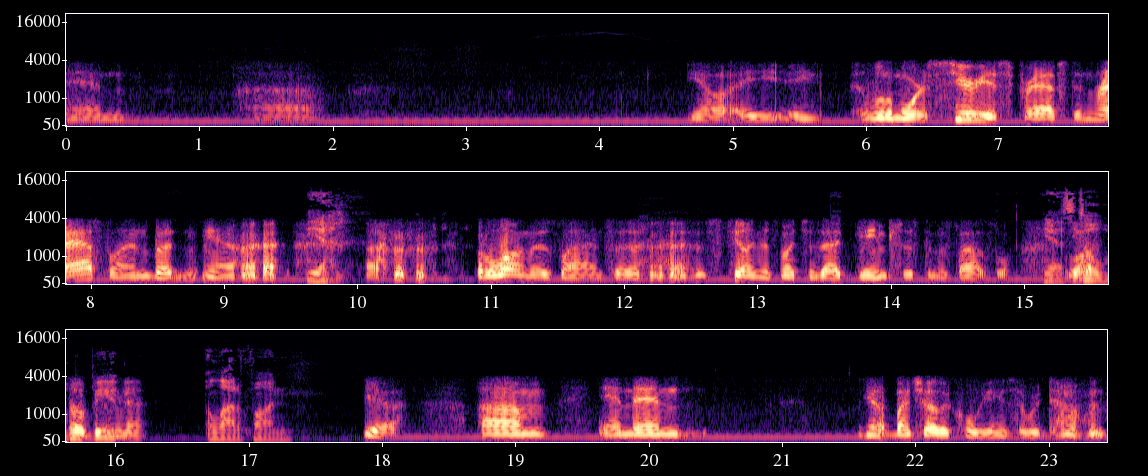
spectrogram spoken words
and uh, you know a, a a little more serious perhaps than wrestling, but you know, yeah. but along those lines, uh, stealing as much of that game system as possible. Yeah, still, still being a, a lot of fun. Yeah. Um, and then we got a bunch of other cool games that we're demoing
